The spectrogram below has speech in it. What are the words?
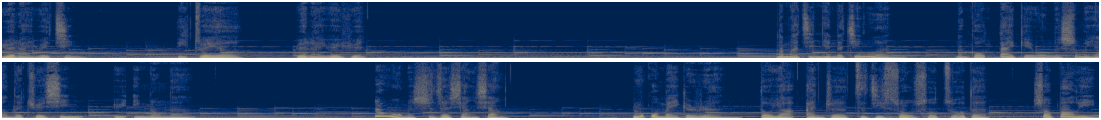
越来越近，离罪恶越来越远。那么，今天的经文能够带给我们什么样的决心与应用呢？让我们试着想想，如果每个人都要按着自己手所做的受报应，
